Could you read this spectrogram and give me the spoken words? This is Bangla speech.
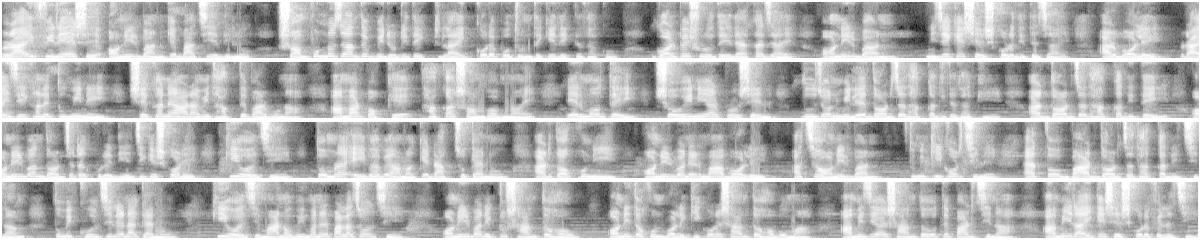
রায় ফিরে এসে অনির্বাণকে বাঁচিয়ে দিল। সম্পূর্ণ জানতে ভিডিওটিতে একটি লাইক করে প্রথম থেকেই দেখতে থাকো। গল্পের শুরুতেই দেখা যায়, অনির্বাণ নিজেকে শেষ করে দিতে চায় আর বলে, রায়, যেখানে তুমি নেই, সেখানে আর আমি থাকতে পারব না। আমার পক্ষে থাকা সম্ভব নয়। এর মধ্যেই সোহিনী আর প্রসেন দুজন মিলে দরজা ধাক্কা দিতে থাকে। আর দরজা ধাক্কা দিতেই অনির্বাণ দরজাটা খুলে দিয়ে জিজ্ঞেস করে, কি হয়েছে? তোমরা এইভাবে আমাকে ডাকছো কেন? আর তখনই অনির্বাণের মা বলে আচ্ছা অনির্বাণ, তুমি কি করছিলে? এত বার দরজা ধাক্কা দিচ্ছিলাম, তুমি খুলছিলে না কেন? কি হয়েছে? মান অভিমানের পালা চলছে? অনির্বাণ, একটু শান্ত হও। অনি তখন বলে, কি করে শান্ত হব মা? আমি যে আর শান্ত হতে পারছি না, আমি রাইকে শেষ করে ফেলেছি।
